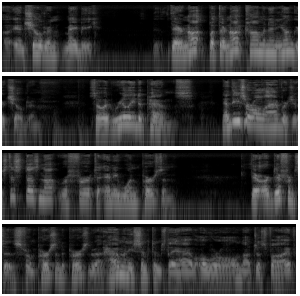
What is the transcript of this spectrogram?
uh, in children maybe. They're not, but they're not common in younger children. So it really depends. Now these are all averages. This does not refer to any one person. There are differences from person to person about how many symptoms they have overall, not just five,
